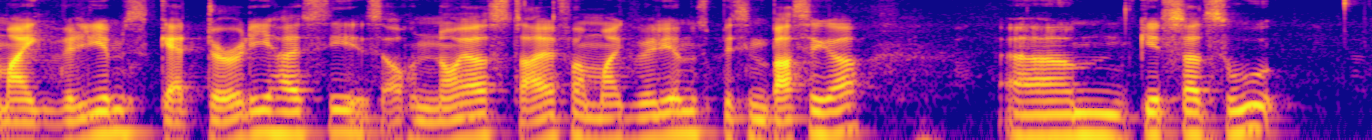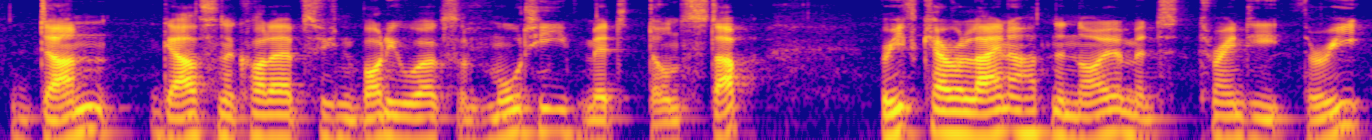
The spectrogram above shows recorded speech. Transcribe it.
Mike Williams, Get Dirty heißt sie. Ist auch ein neuer Style von Mike Williams, bisschen bassiger. Ähm, geht's dazu. Dann gab es eine Collab zwischen Bodyworks und Moti mit Don't Stop. Breathe Carolina hat eine neue mit 23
